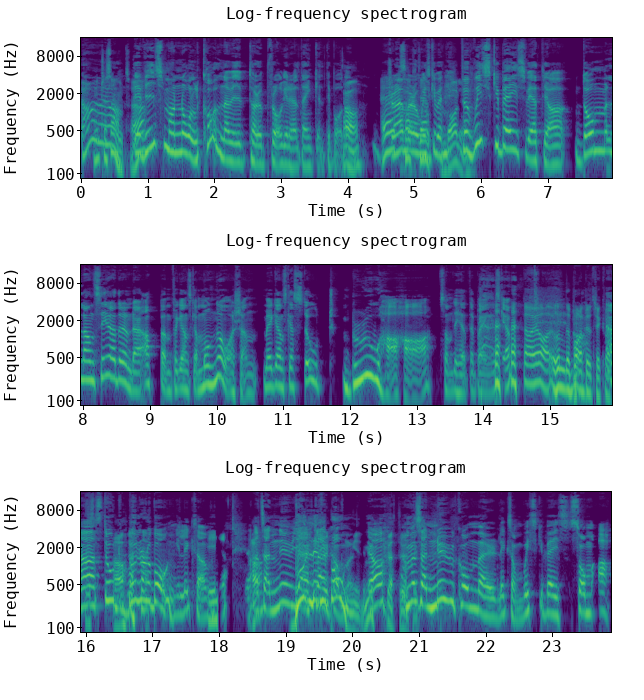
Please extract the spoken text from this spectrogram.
Ja, ja, Intressant. Ja. Det är Ja. vi som har nollkoll när vi tar upp frågor helt enkelt i podden. Ja. Drammer Exakt, och ja. Whiskey Base. För Whiskey Base vet jag, de lanserade den där appen för ganska många år sedan. Med ganska stort brouhaha, som det heter på engelska. Ja, ja, underbart uttryck ja, faktiskt. stort Ja. buller och bång liksom. Ja. Att så här, nu Buller kommer. Ja, bättre men så här, nu kommer liksom Whiskey Base som app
